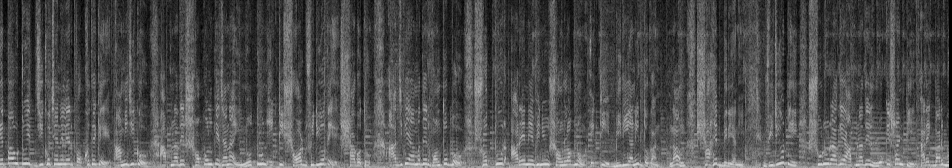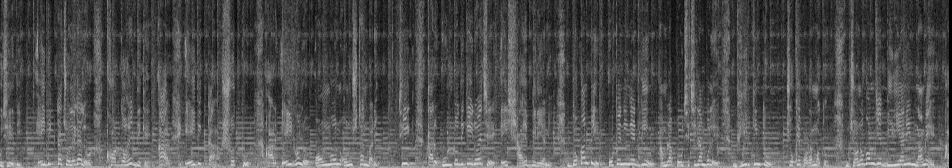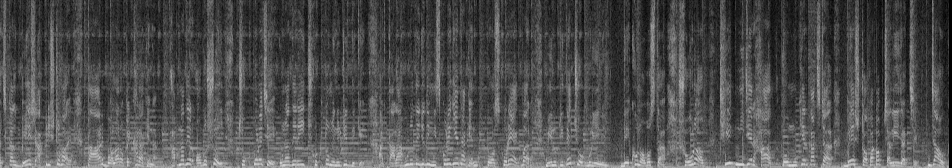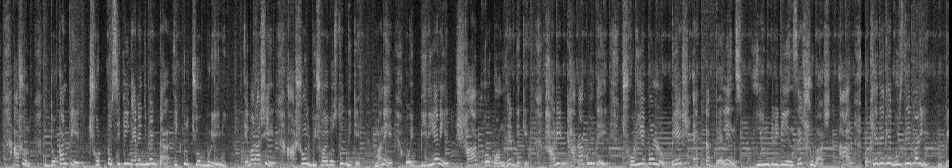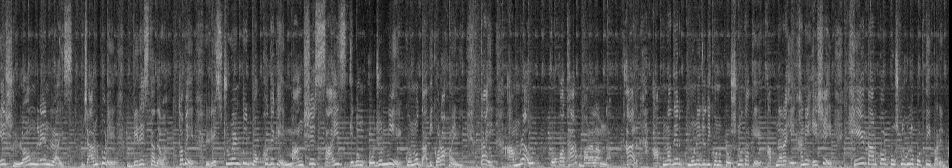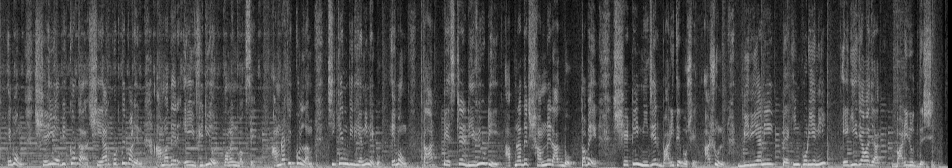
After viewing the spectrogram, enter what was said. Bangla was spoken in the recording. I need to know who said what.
Speaker 1: স্টেপ আউট উইথ জিকো চ্যানেলের পক্ষ থেকে আমি জিকো আপনাদের সকলকে জানাই নতুন একটি শর্ট ভিডিওতে স্বাগত। আজকে আমাদের গন্তব্য সোদপুর আর এন এভিনিউ সংলগ্ন একটি বিরিয়ানির দোকান, নাম সাহেব বিরিয়ানি। ভিডিওটি শুরুর আগে আপনাদের লোকেশনটি আরেকবার বুঝিয়ে দিই। এই দিকটা চলে গেল খড়দহের দিকে, আর এই দিকটা সোদপুর। আর এই হলো অঙ্গন অনুষ্ঠান বাড়ি। ঠিক তার উল্টো দিকেই রয়েছে এই সাহেব বিরিয়ানি। দোকানটির ওপেনিংয়ের দিন আমরা পৌঁছেছিলাম বলে ভিড় কিন্তু চোখে পড়ার মতো। জনগণ যে বিরিয়ানির নামে আজকাল বেশ আকৃষ্ট হয়, তার বলার অপেক্ষা রাখে না। আপনাদের অবশ্যই চোখ পড়েছে ওনাদের এই ছোট্ট মেনুটির দিকে। আর তাড়াহুড়োতে যদি মিস করে গিয়ে থাকেন পজ করে একবার মেনুটিতে চোখ বুলিয়ে নিন। দেখুন অবস্থা। সৌরভ ঠিক নিজের হাত ও মুখের কাজটা বেশ টপাটপ চালিয়ে যাচ্ছে। যা হোক আসুন, দোকানটির ছোট্ট সিটিং অ্যারেঞ্জমেন্টটা একটু চোখ বুলিয়ে নিই। এবার আসি আসল বিষয়বস্তুর দিকে মানে ওই বিরিয়ানির স্বাদ ও গন্ধের দিকে। হাড়ির ঢাকা খুলতেই ছড়িয়ে পড়ল বেশ একটা ব্যালেন্স ইনগ্রিডিয়েন্টসের সুবাস। আর চোখে দেখে বুঝতেই পারি, বেশ লং গ্রেন রাইস যার উপরে বেরেস্তা দেওয়া। তবে রেস্টুরেন্টটির পক্ষ থেকে মাংসের সাইজ এবং ওজন নিয়ে কোনো দাবি করা হয়নি। তাই আমরাও ও কথা বাড়ালাম না। আর আপনাদের মনে যদি কোনো প্রশ্ন থাকে, আপনারা এখানে এসে খেয়ে তারপর প্রশ্নগুলো করতেই পারেন এবং সেই অভিজ্ঞতা শেয়ার করতে পারেন আমাদের এই ভিডিওর কমেন্ট বক্সে আমরা ঠিক করলাম চিকেন বিরিয়ানি নেব এবং তার টেস্টের রিভিউটি আপনাদের সামনে রাখব। তবে সেটি নিজের বাড়িতে বসে। আসুন, বিরিয়ানি প্যাকিং করিয়ে নিই, এগিয়ে যাওয়া যাক বাড়ির উদ্দেশ্যে।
